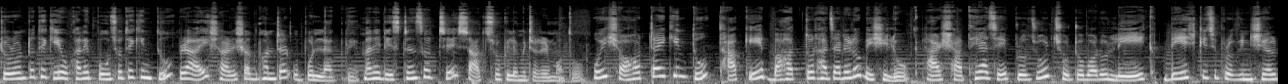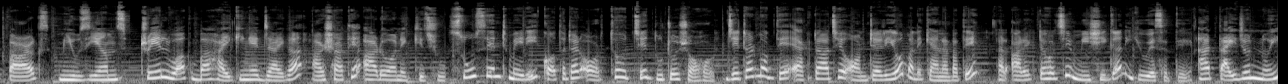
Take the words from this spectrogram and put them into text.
টরন্টো থেকে ওখানে পৌঁছতে কিন্তু প্রায় সাড়ে সাত ঘণ্টার উপর লাগবে। মানে ডিস্টেন্স হচ্ছে সাতশো কিলোমিটারের মতো। ওই শহরটাই কিন্তু থাকে বাহাত্তর হাজারেরও বেশি লোক। আর সাথে আছে প্রচুর ছোট বড় লেক বেশ কিছু provincial parks museums trail walk বা হাইকিং এর জায়গা, আর সাথে আরও অনেক কিছু। সু সেন্ট মেরি কথাটার অর্থ হচ্ছে দুটো শহর। যেটার মধ্যে একটা আছে অন্টারিও মানে কানাডাতে আর আরেকটা হচ্ছে মিশিগান ইউএসএ তে আর তাই জন্যই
